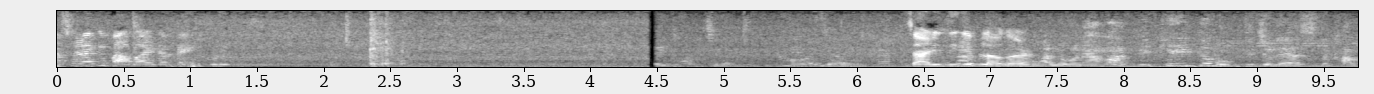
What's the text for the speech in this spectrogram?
আসার আগে বাবা এটা প্যাক করে। চারিদিকে ব্লগার ভালো মানে আমার দেখেই তো ভক্তি চলে আসছে তো খাব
